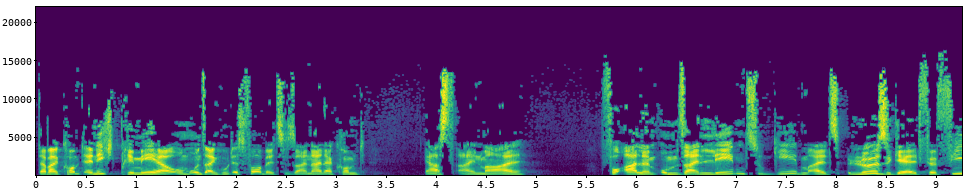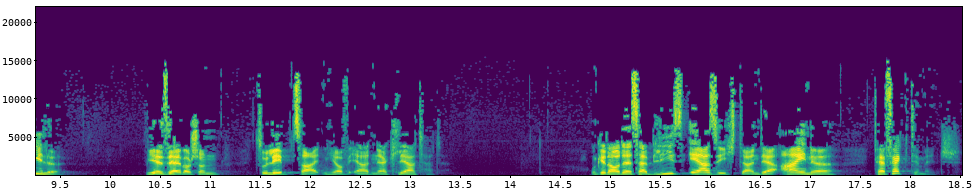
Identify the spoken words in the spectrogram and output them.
Dabei kommt er nicht primär, um uns ein gutes Vorbild zu sein. Nein, er kommt erst einmal vor allem, um sein Leben zu geben als Lösegeld für viele, wie er selber schon zu Lebzeiten hier auf Erden erklärt hatte. Und genau deshalb ließ er sich dann der eine perfekte Mensch,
